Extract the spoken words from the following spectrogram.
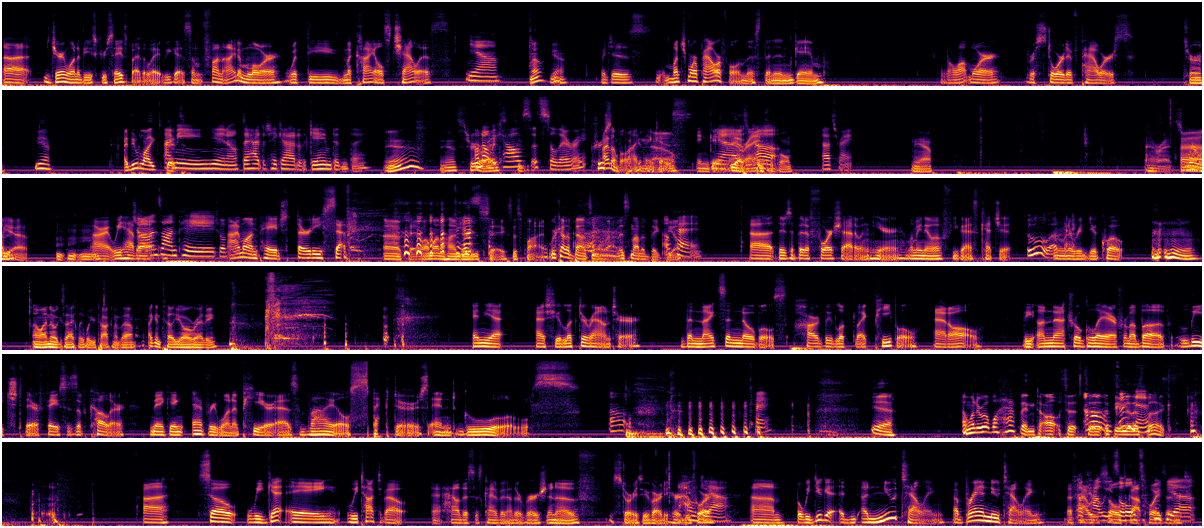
uh, during one of these crusades, by the way, we get some fun item lore with the Mikael's chalice, yeah. Oh yeah, which is much more powerful in this than in game. Has a lot more restorative powers. sure. Yeah, I do like. That, I mean, you know, they had to take it out of the game, didn't they? yeah, yeah, that's true. oh no, right? Mikael's it's still there, right? Crucible, I, fucking think, know. is in game, Yeah, Yes, right? uh, Crucible. That's right. Yeah. All right. So where are we Um, at? All right, we have John's a. on page. What I'm on page 37. Okay, well, I'm on 106. It's fine. We're kind of bouncing around. It's not a big deal. Okay. uh, there's a bit of foreshadowing here. Let me know if you guys catch it. Ooh. Okay. I'm going to read you a quote. Oh, I know exactly what you're talking about. I can tell you already. And yet, as she looked around her, the knights and nobles hardly looked like people at all. The unnatural glare from above leached their faces of color, making everyone appear as vile specters and ghouls. Oh. okay. Yeah. I wonder what will happen to, all, to, to Oh, at the end of this goodness. book. Uh, so we get a. We talked about uh, how this is kind of another version of stories we've already heard Oh, before. yeah. Um, but we do get a, a new telling, a brand new telling of Of how, how Isolde Isolde. got poisoned. yeah.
